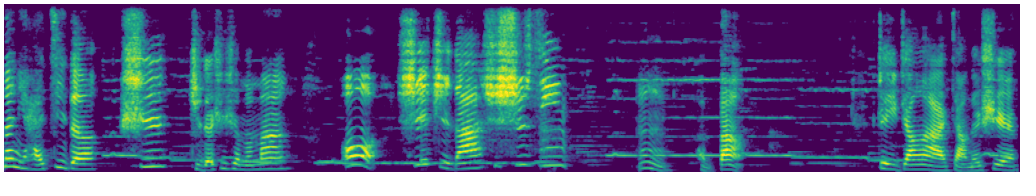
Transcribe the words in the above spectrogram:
那你还记得“诗”指的是什么吗？哦，“诗”指的是《诗经》。嗯，很棒。这一章啊，讲的是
